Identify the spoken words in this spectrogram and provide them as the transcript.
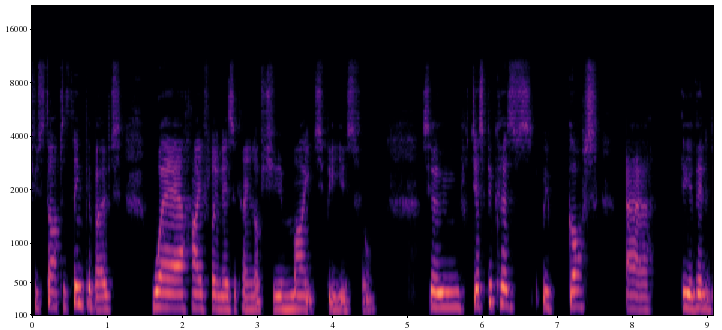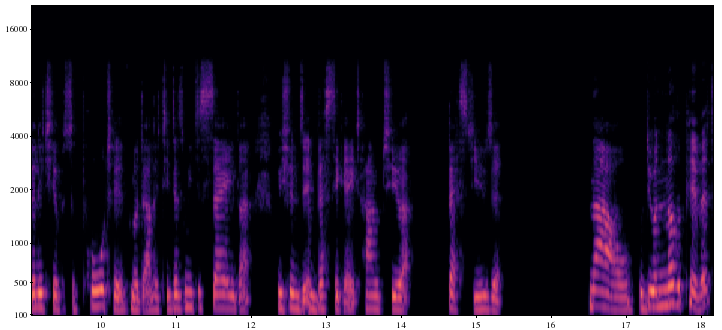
to start to think about where high flow nasocannula oxygen might be useful. So just because we've got uh, the availability of a supportive modality doesn't mean to say that we shouldn't investigate how to uh, best use it. Now we'll do another pivot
